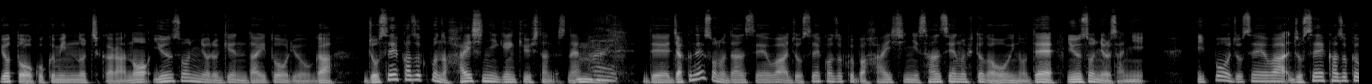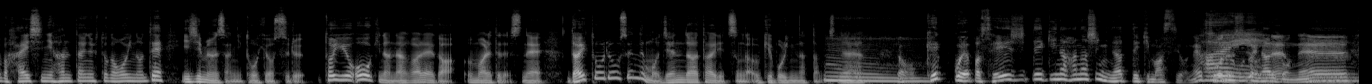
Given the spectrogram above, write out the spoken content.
与党国民の力のユン・ソンニョル現大統領が女性家族部の廃止に言及したんですね、うん。はい、で若年層の男性は女性家族部廃止に賛成の人が多いのでユン・ソンニョルさんに一方女性は女性家族部廃止に反対の人が多いのでイ・ジェミョンさんに投票するという大きな流れが生まれてですね大統領選でもジェンダー対立が浮き彫りになったんですね。結構やっぱ政治的な話になってきますよね、はい。そういうことになるとね。うん。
